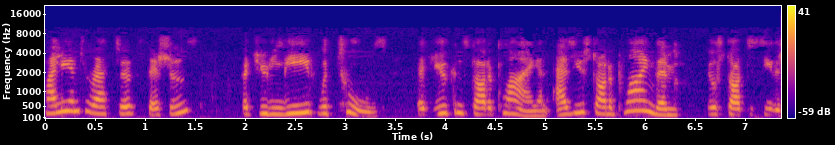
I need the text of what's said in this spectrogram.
highly interactive sessions, but you leave with tools that you can start applying. And as you start applying them, you'll start to see the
